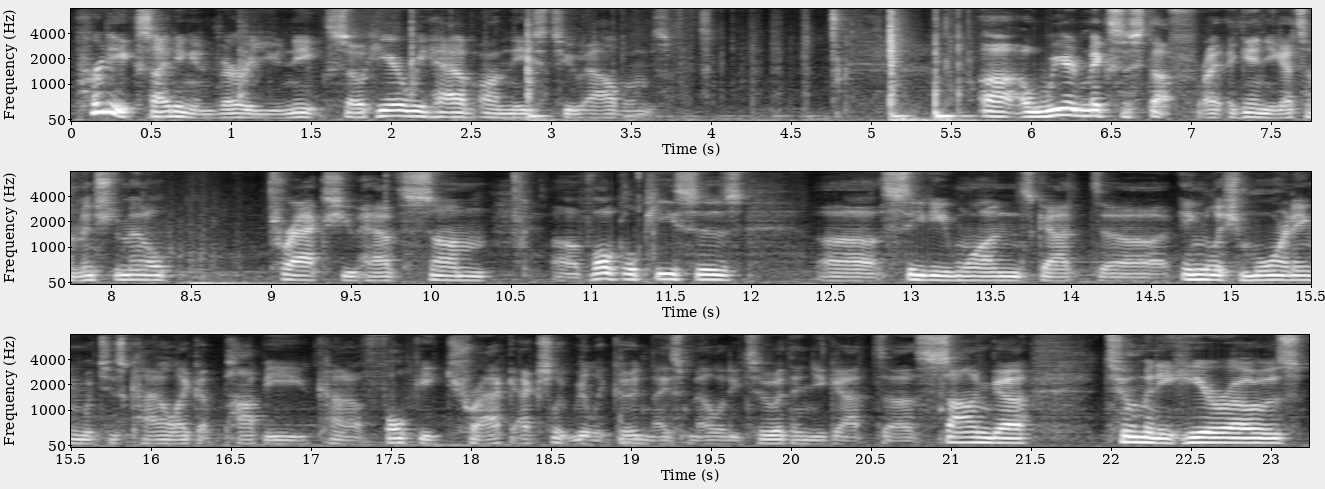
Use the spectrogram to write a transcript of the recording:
pretty exciting and very unique. So here we have on these two albums uh, a weird mix of stuff, right? Again, you got some instrumental tracks, you have some uh, vocal pieces. Uh, CD1's got uh, English Morning, which is kind of like a poppy, kind of folky track. Actually, really good, nice melody to it. Then you got uh, Sangha, Too Many Heroes.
